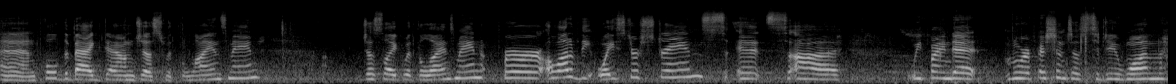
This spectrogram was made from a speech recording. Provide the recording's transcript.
and fold the bag down just with the lion's mane just like with the lion's mane. For a lot of the oyster strains, it's uh, we find it more efficient just to do one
